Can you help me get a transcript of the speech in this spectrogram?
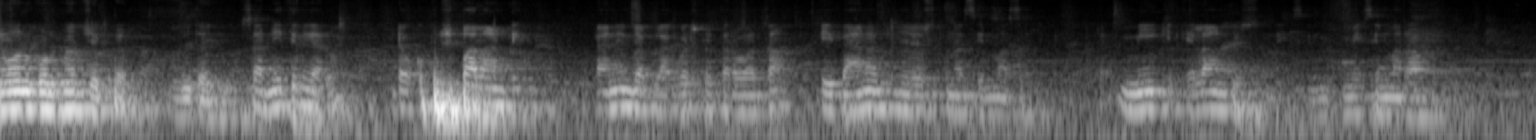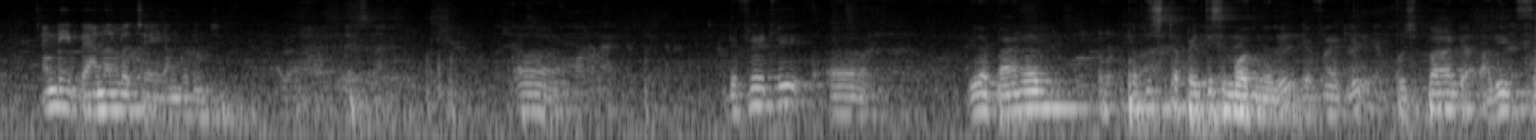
ఏమనుకుంటున్నారు చెప్పారు. అంతే. సార్ నితిన్ గారు అంటే ఒక పుష్ప లాంటి ప్యాన్ ఇండియా బ్లాక్ బస్టర్ తర్వాత ఈ బ్యానర్ చేస్తున్న సినిమా సార్. మీకు ఎలా అనిపిస్తుంది? మీ సినిమా రావడం. అండ్ ఈ బ్యానర్లో చేయడం గురించి. డెఫినెట్లీ ఇలా బ్యానర్ ప్రతిష్ట పెంచి సినిమా అవుతుంది అది డెఫినెట్లీ పుష్ప అంటే అది it's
